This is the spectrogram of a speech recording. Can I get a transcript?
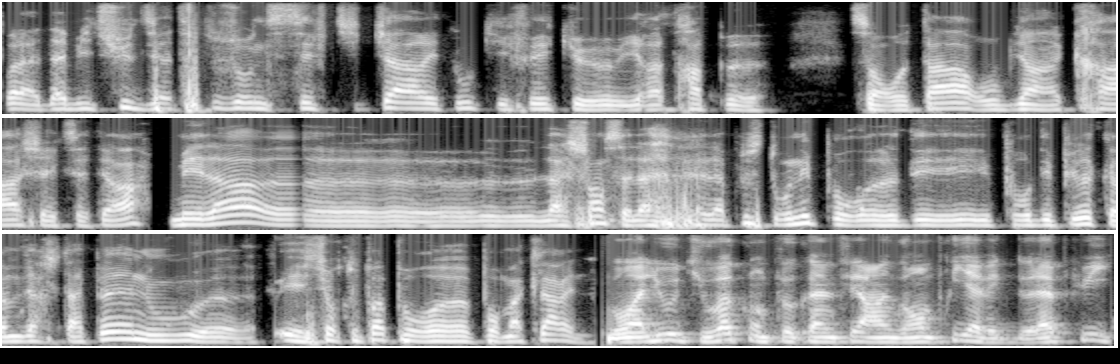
voilà, d'habitude, il y a toujours une safety car et tout qui fait qu'il rattrape euh, son retard ou bien un crash, etc. Mais là, euh, la chance, elle a, elle a, plus tourné pour euh, des, pour des pilotes comme Verstappen ou, euh, et surtout pas pour, pour McLaren. Bon, Aliou, tu vois qu'on peut quand même faire un grand prix avec de la pluie.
